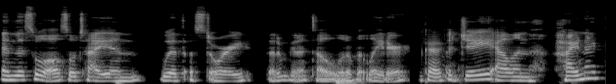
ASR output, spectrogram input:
And this will also tie in with a story that I'm going to tell a little bit later. Okay. J. Allen Hynek,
